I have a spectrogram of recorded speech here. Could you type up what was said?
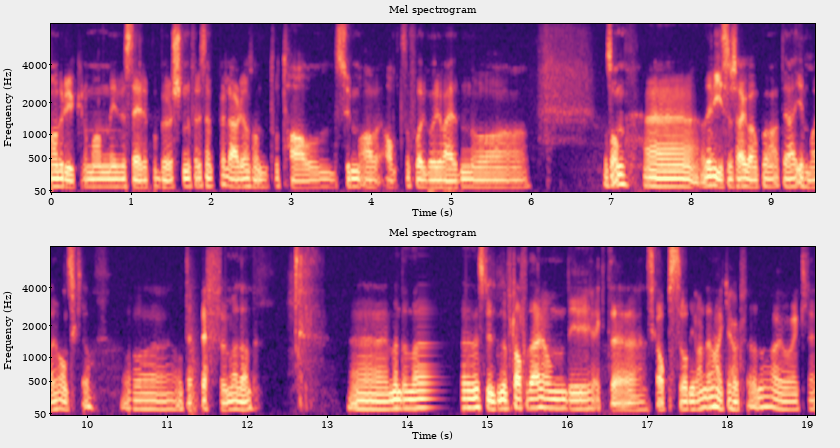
man bruker når man investerer på børsen f.eks. Da er det jo en sånn totalsum av alt som foregår i verden og, og sånn. Det viser seg gang på gang at det er innmari vanskelig å, å treffe med den. Men den denne den studien du fortalte der om de ekteskapsrådgiverne, den har jeg ikke hørt før. Egentlig,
